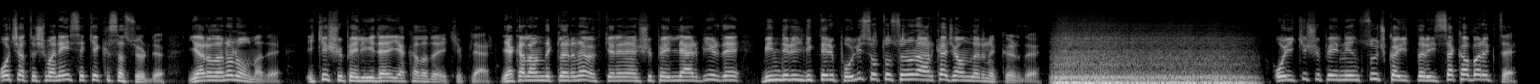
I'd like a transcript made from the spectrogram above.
O çatışma neyse ki kısa sürdü. Yaralanan olmadı. İki şüpheliyi de yakaladı ekipler. Yakalandıklarına öfkelenen şüpheliler bir de bindirildikleri polis otosunun arka camlarını kırdı. O iki şüphelinin suç kayıtları ise kabarıktı.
